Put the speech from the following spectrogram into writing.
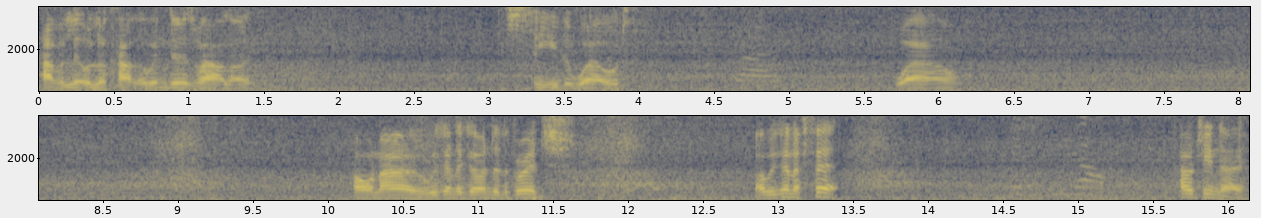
have a little look out the window as well, like see the world. Wow. Wow. Oh no, we're going to go under the bridge. Are we going to fit? How do you know?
